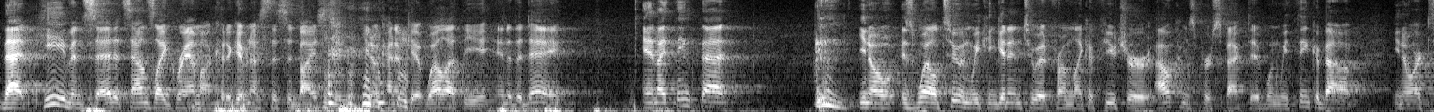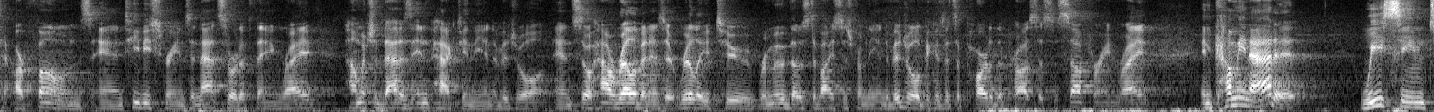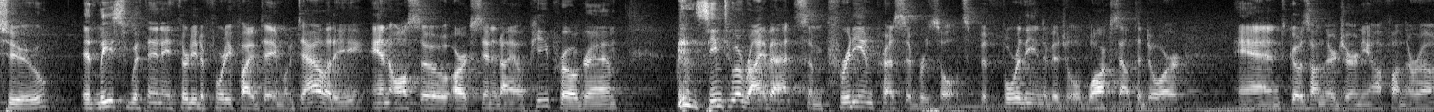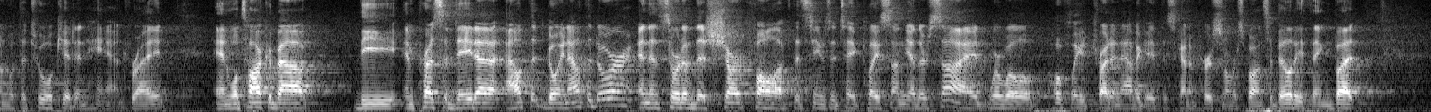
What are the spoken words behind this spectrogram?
that he even said it sounds like grandma could have given us this advice to you know kind of get well at the end of the day and i think that you know as well too and we can get into it from like a future outcomes perspective when we think about you know our, t- our phones and tv screens and that sort of thing right? How much of that is impacting the individual? And so how relevant is it really to remove those devices from the individual because it's a part of the process of suffering right? And coming at it we seem to at least within a 30 to 45 day modality and also our extended iop program seem to arrive at some pretty impressive results before the individual walks out the door and goes on their journey off on their own with the toolkit in hand, right? And we'll talk about the impressive data out the, going out the door, and then sort of this sharp fall off that seems to take place on the other side, where we'll hopefully try to navigate this kind of personal responsibility thing. But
